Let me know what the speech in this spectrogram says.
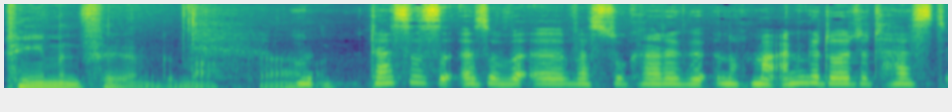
Themenfilm gemacht. Ja. Das ist also, äh, was du gerade nochmal angedeutet hast,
